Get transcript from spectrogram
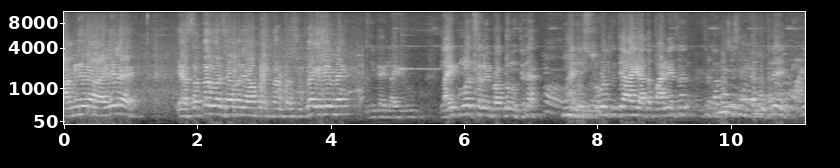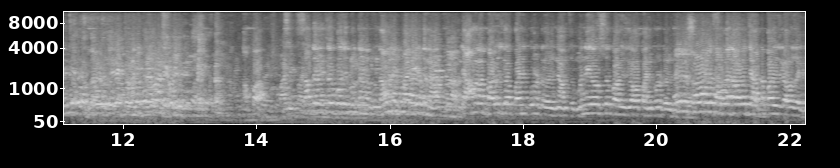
मागणीला राहिलेला आहे या सत्तर वर्षामध्ये हा प्रश्न आमचा सुटला गेलेला नाही जी काही लाइट लाइट मुळे सगळे प्रॉब्लेम होते ना आणि स्रोत जे आहे आता पाण्याचं साधारणतः बरेच लोकांना गावाला पाणी येतं ना. ते आम्हाला बावीस गाव पाणी पुरवठा योजना आमचं. मने गावचं बावीस गाव पाणी पुरवठा योजना आता बावीस गाव झाली.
